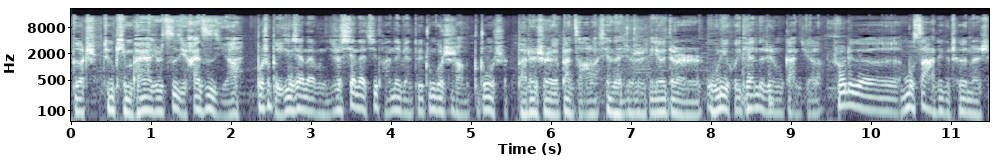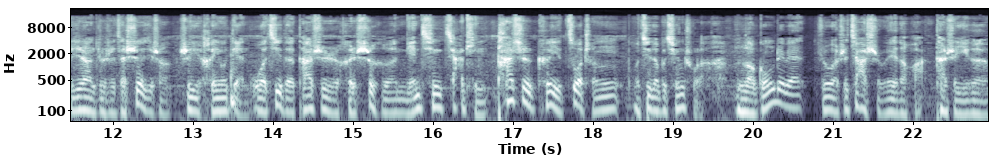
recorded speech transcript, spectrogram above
吃。得吃这个品牌啊，就是自己害自己啊！不是北京现代问题，是现代集团那边对中国市场的不重视，把这事儿给办砸了。现在就是有点无力回天的这种感觉了。说这个穆萨这个车呢，实际上就是在设计上是很有点。我记得它是很适合年轻家庭，它是可以做成，我记得不清楚了啊。老公这边如果是驾驶位的话，它是一个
